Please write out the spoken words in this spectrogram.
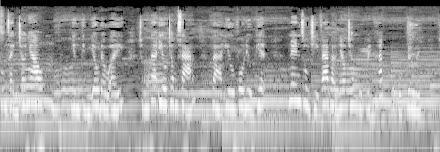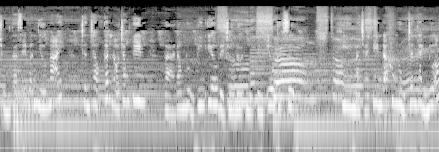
không dành cho nhau. Nhưng tình yêu đầu ấy, chúng ta yêu trong sáng và yêu vô điều kiện, nên dù chỉ va vào nhau trong một khoảnh khắc của cuộc đời, chúng ta sẽ vẫn nhớ mãi, trân trọng cất nó trong tim và đong đủ tin yêu để chờ đợi một tình yêu thực sự. Khi mà trái tim đã không đủ chân thành nữa,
